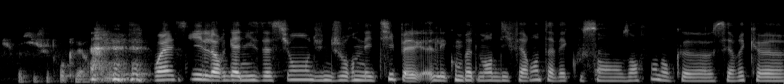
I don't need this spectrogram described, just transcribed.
Je sais pas si je suis trop clair. ouais, si l'organisation d'une journée type, elle est complètement différente avec ou sans enfants. Donc, euh, c'est vrai que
